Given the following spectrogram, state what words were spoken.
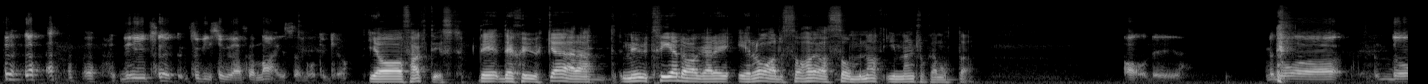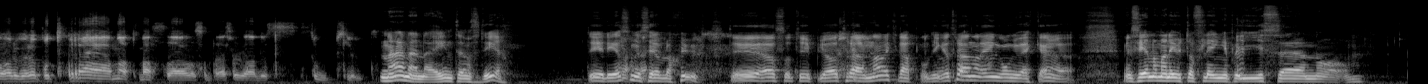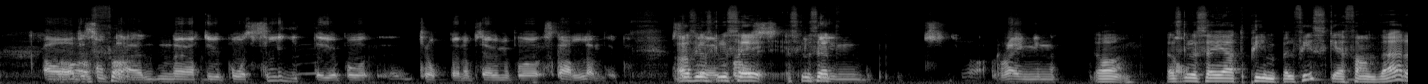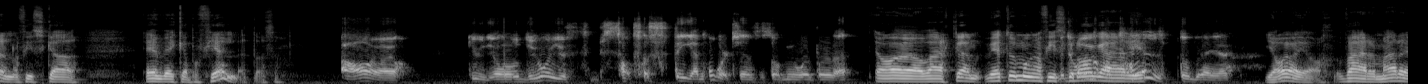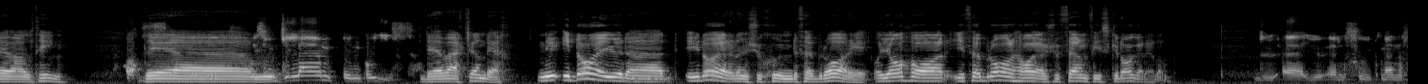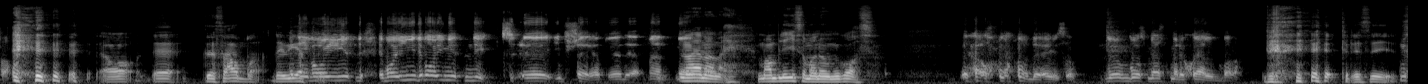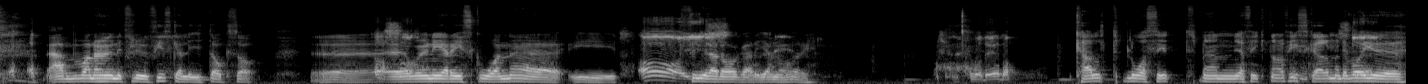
det är ju för, förvisso ganska nice ändå tycker jag. Ja, faktiskt. Det, det sjuka är att nu tre dagar i, i rad så har jag somnat innan klockan åtta. Ja, det är Men då, då har du väl hållit på och tränat massa och sånt där så du är alldeles sopslut. Nej, nej, nej, inte ens det. Det är det som är så jävla sjukt. Det är alltså typ, jag tränar knappt någonting. Jag tränar en gång i veckan. Men sen när man är ute och flänger på isen och... Ja, det Ja, sånt fan. där nöter ju på, sliter ju på kroppen och även på skallen typ. Alltså, jag Sitter skulle säga- jag skulle säga att- vind, ja, regn. Ja, jag skulle säga att pimpelfiske är fan värre än att fiska en vecka på fjället alltså. Ja, ja, ja. Gud, ja, och du har ju satsat stenhårt känns det som i år på det där. Ja, ja, verkligen. Vet du hur många Men du har fiskedagar? tält och grejer. Ja, ja, ja. Värmare och allting. Alltså, Det är- det är som glamping på is. Det är verkligen det. Nu, idag är ju det, idag är det den 27 februari och jag har, i februari har jag 25 fiskedagar redan. Du är ju en sjuk människa. ja, det, detsamma. Det vet det var ju inget, det var ju, det var inget nytt eh, i och för sig att du är det. Men, men Nej, nej, nej. Man blir som man umgås. Ja, det är ju så. Du umgås mest med dig själv bara. Precis. Ja, men man har hunnit flugfiska lite också. Eh, Asså? Jag var ju nere i Skåne i Ah, fyra dagar i januari. Hur var det då? Kallt, blåsigt, men jag fick några fiskar. Men det var ju...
